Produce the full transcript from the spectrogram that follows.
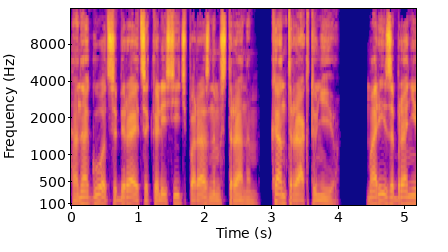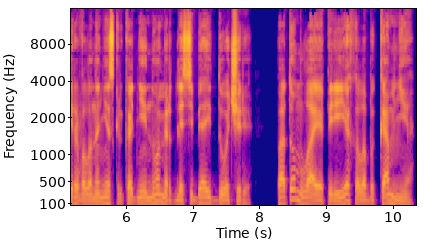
она год собирается колесить по разным странам. Контракт у нее. Мари забронировала на несколько дней номер для себя и дочери. Потом Лая переехала бы ко мне.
